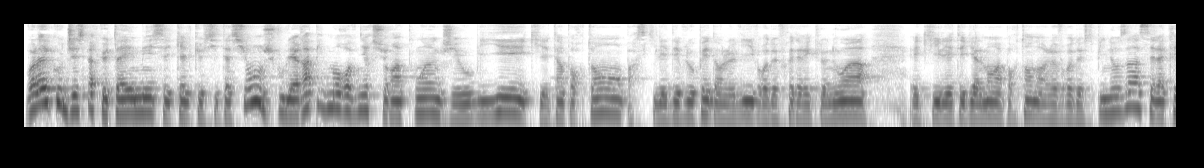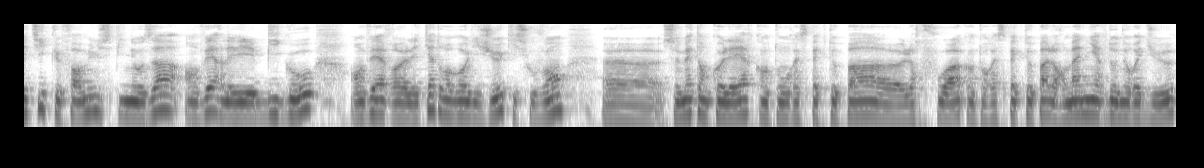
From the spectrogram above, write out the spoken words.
Voilà, écoute, j'espère que tu as aimé ces quelques citations. Je voulais rapidement revenir sur un point que j'ai oublié et qui est important parce qu'il est développé dans le livre de Frédéric Lenoir et qu'il est également important dans l'œuvre de Spinoza. C'est la critique que formule Spinoza envers les bigots, envers euh, les cadres religieux qui souvent euh, se mettent en colère quand on respecte pas euh, leur foi, quand on respecte pas leur manière d'honorer Dieu,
